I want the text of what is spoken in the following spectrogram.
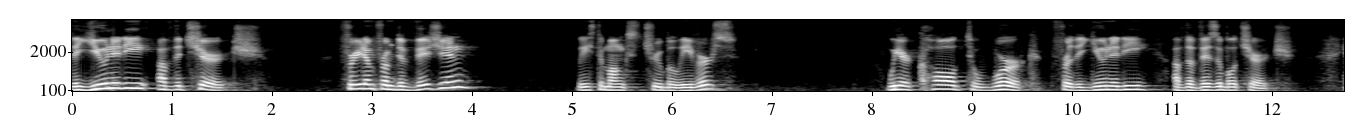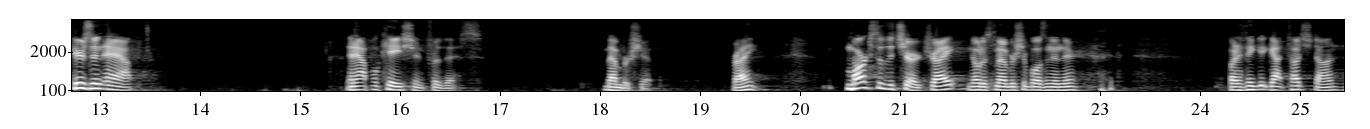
The unity of the church, freedom from division, at least amongst true believers. We are called to work for the unity of the visible church. Here's an app an application for this membership, right? Marks of the church, right? Notice membership wasn't in there. but I think it got touched on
